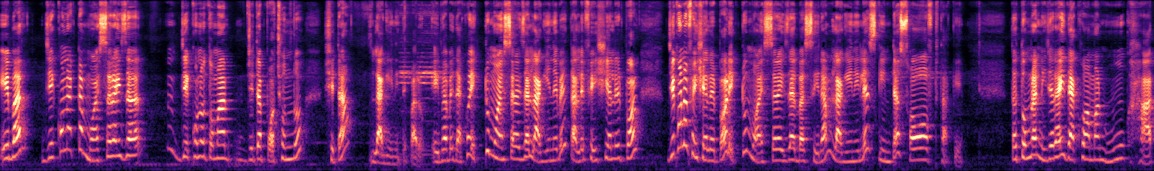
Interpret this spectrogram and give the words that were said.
এবার যে কোনো একটা ময়শ্চারাইজার যে কোনো তোমার যেটা পছন্দ, সেটা লাগিয়ে নিতে পারো। এইভাবে দেখো, একটু ময়শ্চারাইজার লাগিয়ে নেবে, তাহলে ফেসিয়ালের পর যে কোনো ফেসিয়ালের পর একটু ময়শ্চারাইজার বা সিরাম লাগিয়ে নিলে স্কিনটা সফট থাকে। তা তোমরা নিজেরাই দেখো, আমার মুখ, হাত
